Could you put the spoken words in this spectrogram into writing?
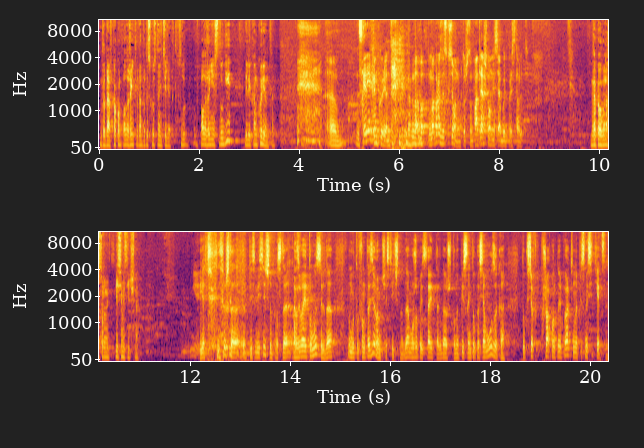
Ну, тогда в каком положении тогда будет искусственный интеллект? В положении слуги или конкурента? Э, скорее конкурент. Вопрос дискуссионный, потому что смотря что он из себя будет представлять. Какого вы настроены пессимистично? Я не то, что пессимистично, просто развивает эту мысль, да, ну, мы тут фантазируем частично, да, можно представить тогда, что написана не только вся музыка, только все в шахматной партии написаны все тексты.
